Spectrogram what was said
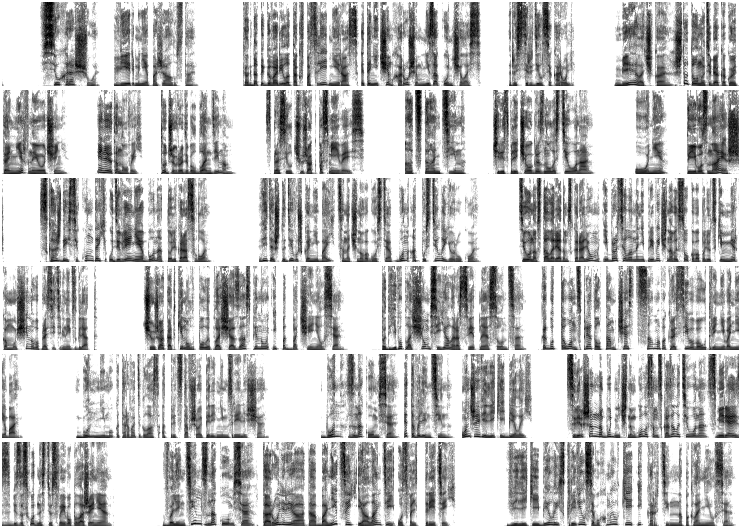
«Все хорошо. Верь мне, пожалуйста». «Когда ты говорила так в последний раз, это ничем хорошим не закончилось», — рассердился король. «Белочка, что-то он у тебя какой-то нервный очень. Или это новый? Тот же вроде был блондином?» — спросил чужак, посмеиваясь. «Отстань, Тин!» — через плечо огрызнулась Тиона. «Они? Ты его знаешь?» С каждой секундой удивление Бона только росло. Видя, что девушка не боится ночного гостя, Бон отпустил ее руку. Тиона встала рядом с королем и бросила на непривычно высокого по людским меркам мужчину вопросительный взгляд. Чужак откинул полы плаща за спину и подбоченился. Под его плащом сияло рассветное солнце, как будто он спрятал там часть самого красивого утреннего неба. Бон не мог оторвать глаз от представшего перед ним зрелища. «Бон, знакомься, это Валентин, он же Великий Белый». Совершенно будничным голосом сказала Тиона, смиряясь с безысходностью своего положения. Валентин, знакомься, король Риата, Боницей и Алантий Освальд III. Великий Белый скривился в ухмылке и картинно поклонился.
